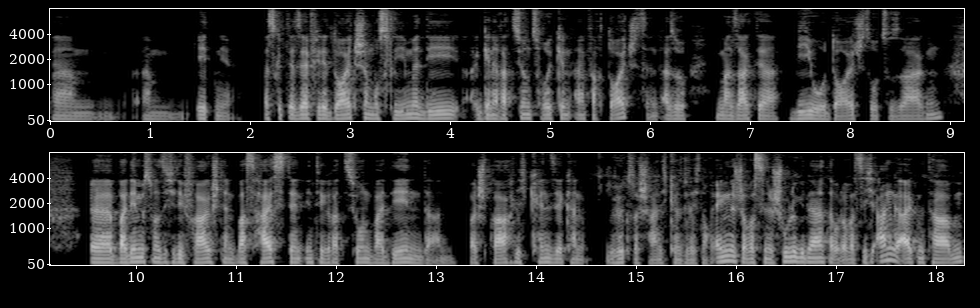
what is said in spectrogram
ähm, ähm, Ethnie. Es gibt ja sehr viele deutsche Muslime, die Generationen zurückgehen einfach deutsch sind. Also man sagt ja Bio-Deutsch sozusagen. Äh, bei dem muss man sich die Frage stellen, was heißt denn Integration bei denen dann? Weil sprachlich kennen sie ja kein, höchstwahrscheinlich können sie vielleicht noch Englisch, oder was sie in der Schule gelernt haben oder was sie sich angeeignet haben.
